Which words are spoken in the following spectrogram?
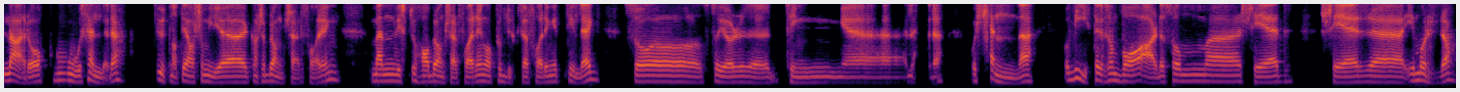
lære opp gode selgere uten at de har så mye kanskje bransjeerfaring. Men hvis du har bransjeerfaring og produkterfaring i tillegg, så, så gjør ting eh, lettere. Å kjenne og vite liksom, hva er det som eh, skjer, skjer eh, i morgen.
